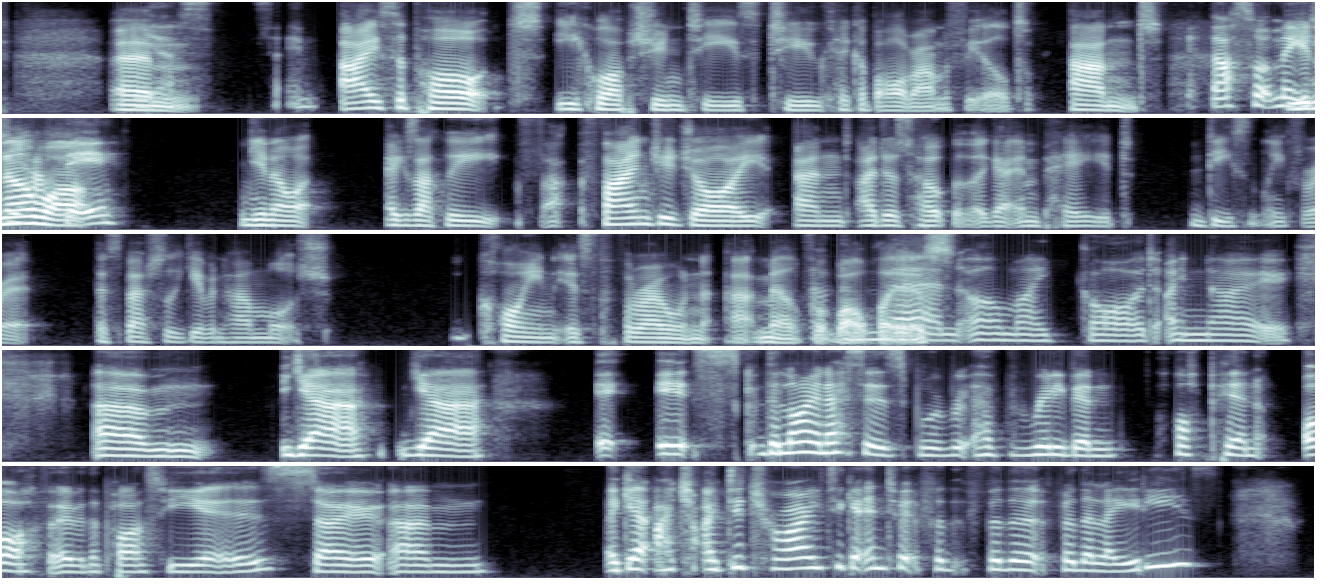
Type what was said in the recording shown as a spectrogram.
um yes, same. I support equal opportunities to kick a ball around the field. And If that's what makes you you, know what? you know exactly f- find your joy and I just hope that they're getting paid decently for it, especially given how much coin is thrown at male And football players. men, oh my God, I know. Um, yeah, yeah. It, it's the Lionesses were, have really been popping off over the past few years. So, um, again, I I did try to get into it for the, for the for the ladies,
